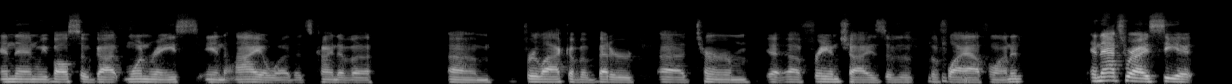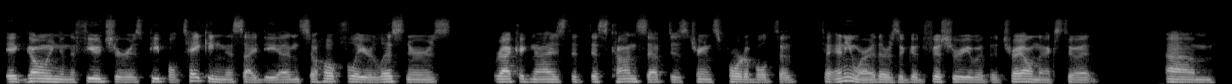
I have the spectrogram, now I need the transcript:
and then we've also got one race in Iowa that's kind of a um, for lack of a better uh, term, a franchise of the, the flyathlon. And and that's where I see it it going in the future is people taking this idea, and so hopefully your listeners recognize that this concept is transportable to to anywhere. There's a good fishery with a trail next to it. Um,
